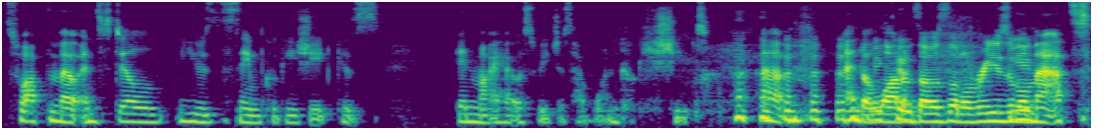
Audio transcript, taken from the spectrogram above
swap them out and still use the same cookie sheet because in my house we just have one cookie sheet um, and a lot of those little reusable mats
